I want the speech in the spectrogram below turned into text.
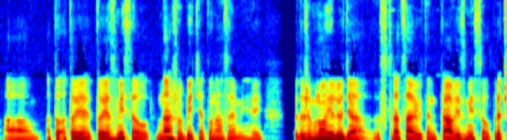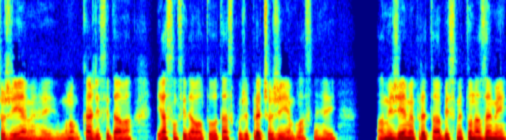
a, a, to, a to, je, to je zmysel nášho bytia tu na Zemi. Hej. Pretože mnohí ľudia strácajú ten pravý zmysel, prečo žijeme. Hej. Mno, každý si dáva, ja som si dával tú otázku, že prečo žijem vlastne. Hej. Ale my žijeme preto, aby sme tu na Zemi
